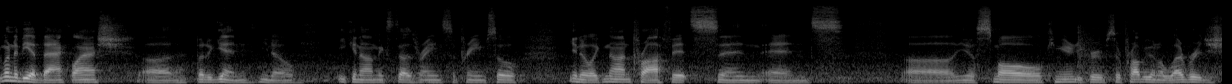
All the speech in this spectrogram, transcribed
going to be a backlash, uh, but again, you know, economics does reign supreme. So, you know, like nonprofits and and uh, you know small community groups are probably going to leverage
